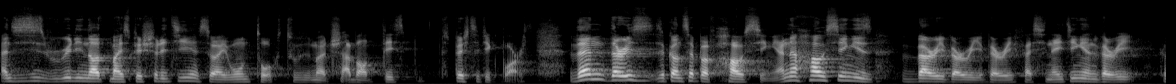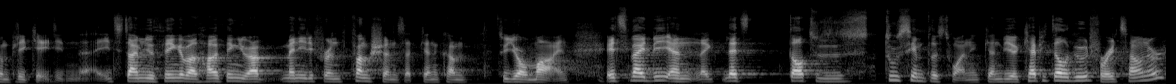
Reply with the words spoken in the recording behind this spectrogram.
And this is really not my specialty, so I won't talk too much about this specific part. Then there is the concept of housing. And housing is very, very, very fascinating and very complicated. Each time you think about housing, you have many different functions that can come to your mind. It might be, and like, let's start to the two simplest one. It can be a capital good for its owner.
